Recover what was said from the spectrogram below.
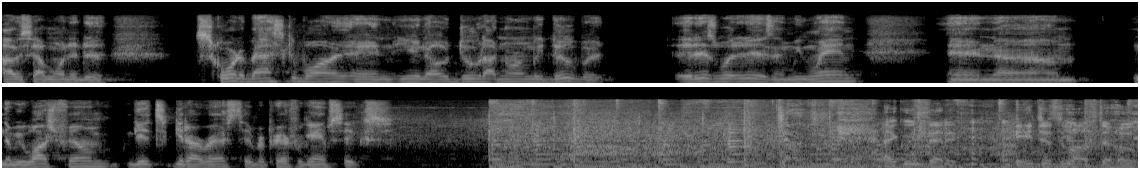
obviously, I wanted to score the basketball and you know do what I normally do, but it is what it is, and we win. And um, then we watch film, get get our rest, and prepare for Game Six. Like we said it. He just loves to hoop.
